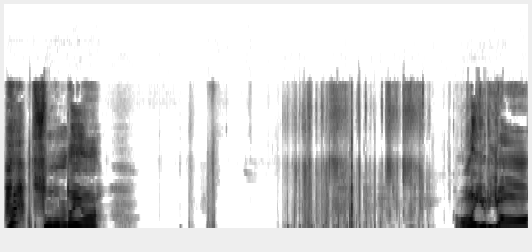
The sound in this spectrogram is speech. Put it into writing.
Heh, sonunda ya. Hayır ya.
